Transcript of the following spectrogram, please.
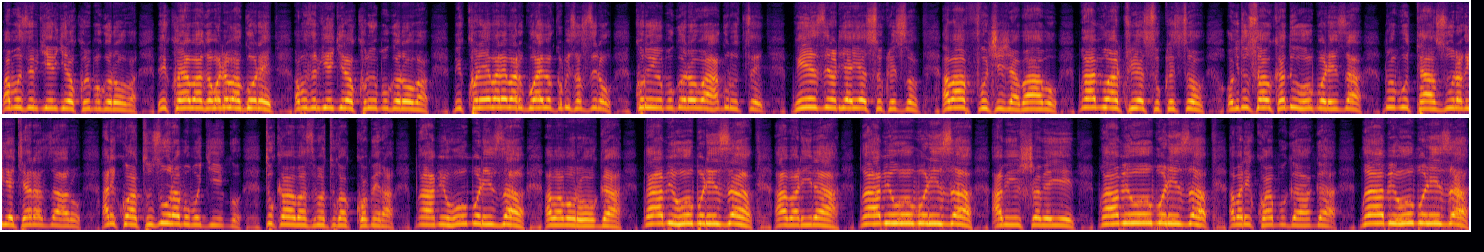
Babuze ibyiringiro kuri mugoroba. Bikorera abagabo n'abagore. Babuze ibyiringiro kuri uyu mugoroba. Bikorera bari barwaye ku misasiro. Kuri uyu mugoroba bahagurutse mu izina rya yesu kirisito abapfushije ababo. Mwami wacu yesu kirisito ujye udusaba ukaduhumuriza nubwo utazura nk'igihe cya razaro ariko watuzura mu bugingo tukaba bazima tugakomera. Mwami humuriza ababoroga. Mwami humuriza abarira. Mwami humuriza abishobeye. Mwami humuriza abari kwa muganga. Mwami humuriza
